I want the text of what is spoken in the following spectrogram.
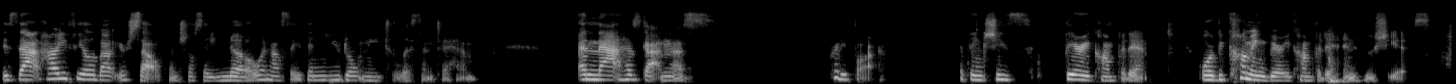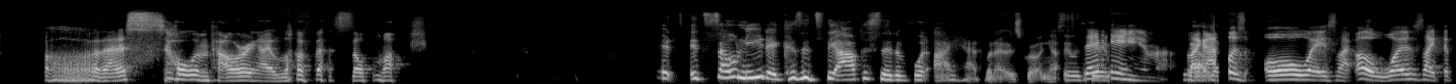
is that how you feel about yourself? And she'll say, no. And I'll say, then you don't need to listen to him. And that has gotten us pretty far. I think she's very confident or becoming very confident in who she is. Oh, that is so empowering. I love that so much it's it's so needed because it's the opposite of what I had when I was growing up. It was same. Very, yeah, like I was always like, oh, what is like the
